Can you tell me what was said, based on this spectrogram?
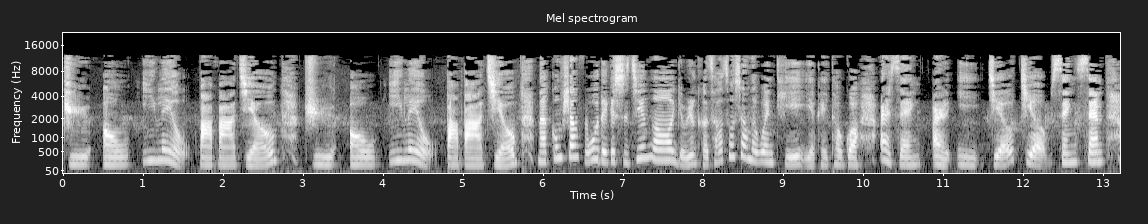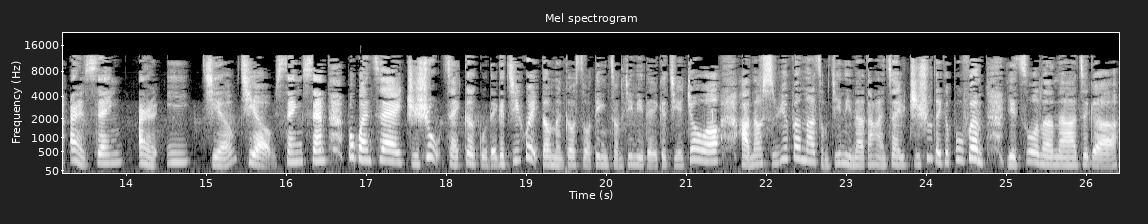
G O 一六八八九，G O 一六八八九。那工商服务的一个时间哦，有任何操作上的问题，也可以透过二三二一九九三三二三二一九九三三。不管在指数在个股的一个机会，都能够锁定总经理的一个节奏哦。好，那十月份呢，总经理呢，当然在于指数的一个部分，也做了呢这个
